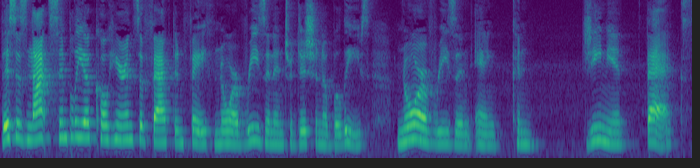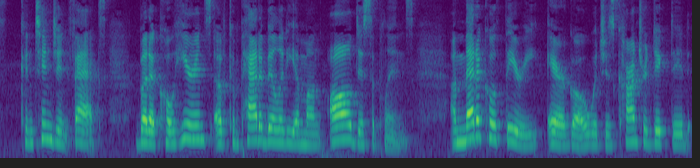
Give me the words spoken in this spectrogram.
This is not simply a coherence of fact and faith, nor of reason and traditional beliefs, nor of reason and congenient facts, contingent facts, but a coherence of compatibility among all disciplines. A medical theory, ergo, which is contradicted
